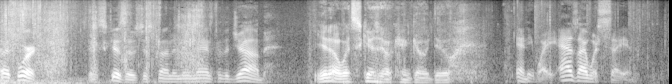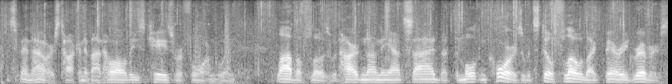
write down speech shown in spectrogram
Nice work. Think Skizzo's just found a new man for the job. You know what Schizo can go do. Anyway, as I was saying, we spent hours talking about how all these caves were formed when lava flows would harden on the outside, but the molten cores would still flow like buried rivers.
